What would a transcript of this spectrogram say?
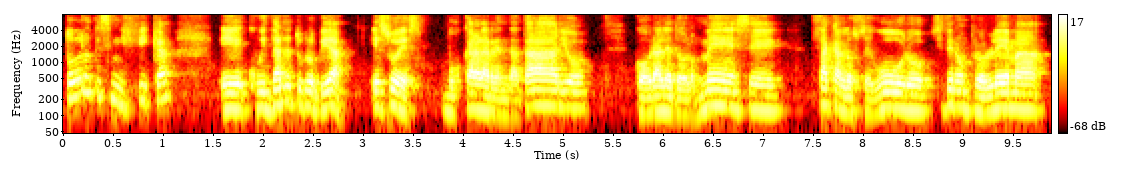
todo lo que significa eh, cuidar de tu propiedad. Eso es buscar al arrendatario, cobrarle todos los meses, sacar los seguros, si tiene un problema,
